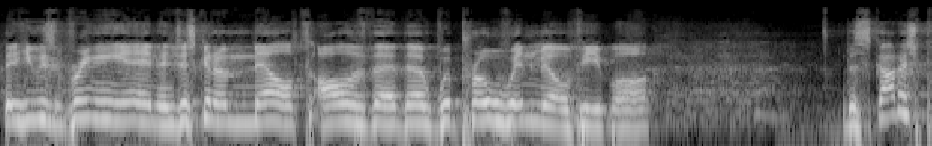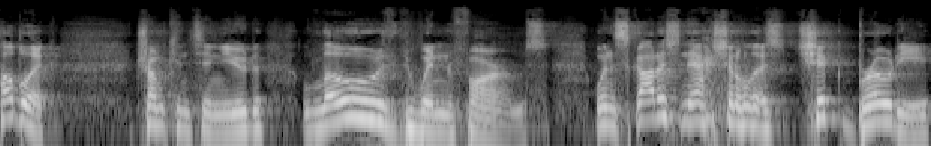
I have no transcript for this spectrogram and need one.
that he was bringing in and just going to melt all of the, the pro windmill people. The Scottish public, Trump continued, loathed wind farms. When Scottish nationalist Chic Brodie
